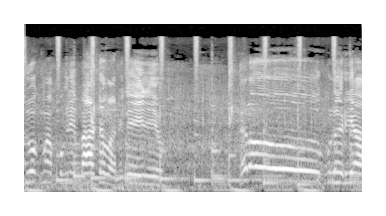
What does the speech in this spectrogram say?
चोकमा पुग्ने बाटो भनेको यही नै हो। गुलरिया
